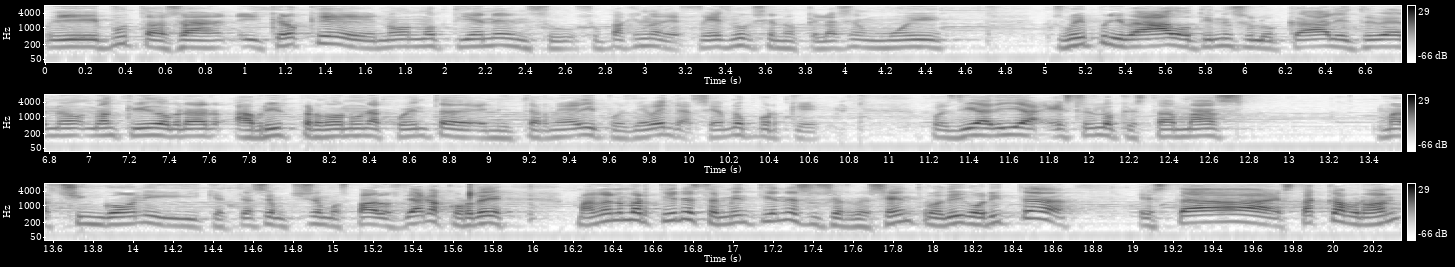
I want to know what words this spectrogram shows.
y puta, o sea, y creo que no, no tienen su, su página de Facebook, sino que lo hacen muy, pues muy privado, tienen su local y todavía no, no han querido abrir, abrir, perdón, una cuenta en internet y pues deben de hacerlo porque pues día a día esto es lo que está más, más chingón y que te hace muchísimos palos. Ya me acordé, Manuel Martínez también tiene su cervecentro. Digo, ahorita está, está cabrón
